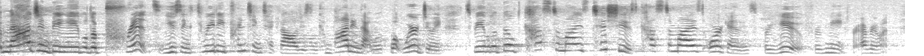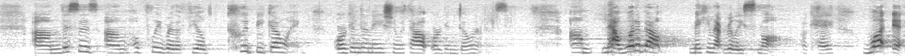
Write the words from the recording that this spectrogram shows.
imagine being able to print using 3D printing technologies and combining that with what we're doing to be able to build customized tissues, customized organs for you, for me, for everyone. Um, this is um, hopefully where the field could be going, organ donation without organ donors. Um, now, what about making that really small, okay? What if,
